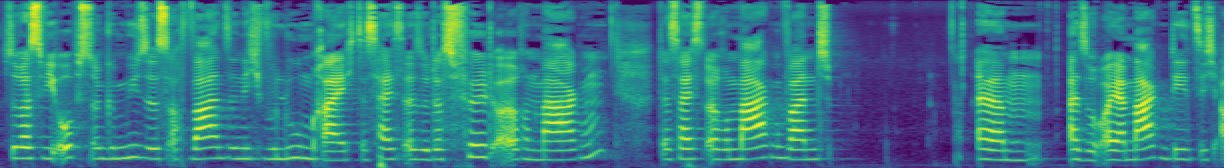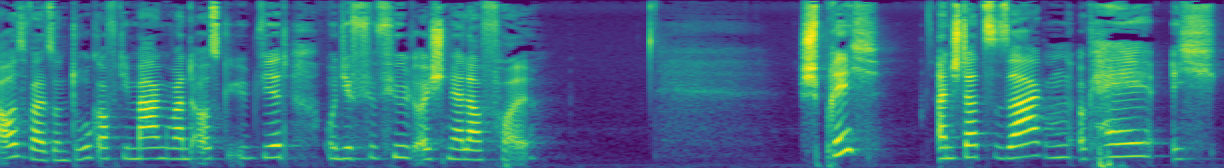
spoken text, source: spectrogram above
sowas wie Obst und Gemüse ist auch wahnsinnig volumenreich. Das heißt also, das füllt euren Magen. Das heißt, eure Magenwand, ähm, also euer Magen dehnt sich aus, weil so ein Druck auf die Magenwand ausgeübt wird und ihr fühlt euch schneller voll. Sprich, anstatt zu sagen, okay, ich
